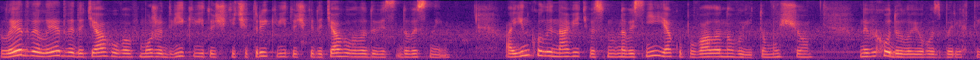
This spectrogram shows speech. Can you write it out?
ледве-ледве дотягував, може, дві квіточки чи три квіточки дотягувала до весни. А інколи навіть навесні я купувала новий, тому що не виходило його зберігти.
